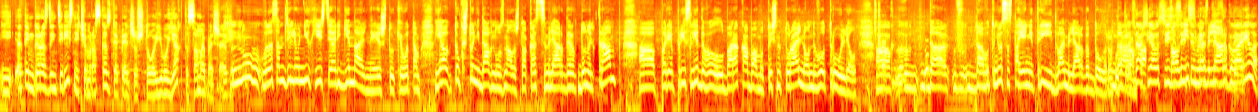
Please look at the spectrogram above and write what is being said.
И это им гораздо интереснее, чем рассказывать, опять же, что его яхта самая большая. Ну, на самом деле у них есть и оригинальные штуки. Вот там я только что недавно узнала, что, оказывается, миллиардер Дональд Трамп а, пре- преследовал Барака Обаму. То есть натурально он его троллил. А, да, да, вот у него состояние 3,2 миллиарда долларов. Да, Трамп. Даш, я вот в связи с этим, раз ты заговорила,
